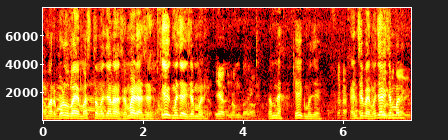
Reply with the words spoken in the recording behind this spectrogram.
અમારા બળુભાઈ મસ્ત મજાના જમાડ્યા છે. કેવી મજા આવી જમવાની? એક નંબર તમને કેવી મજા આવી? એનસીભાઈ મજા આવી જમવાની?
